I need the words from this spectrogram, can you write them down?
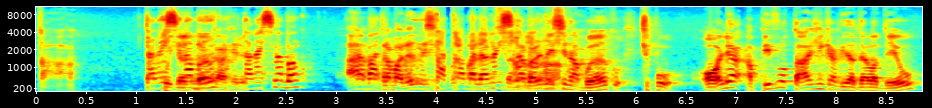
Tá. Tá na Ensina Banco, carreira. tá na Ensina Banco. Ah, Traba- tá trabalhando nesse Tá trabalhando na Tá Ensina trabalhando Banco. na Banco. Tipo, olha a pivotagem que a vida dela deu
